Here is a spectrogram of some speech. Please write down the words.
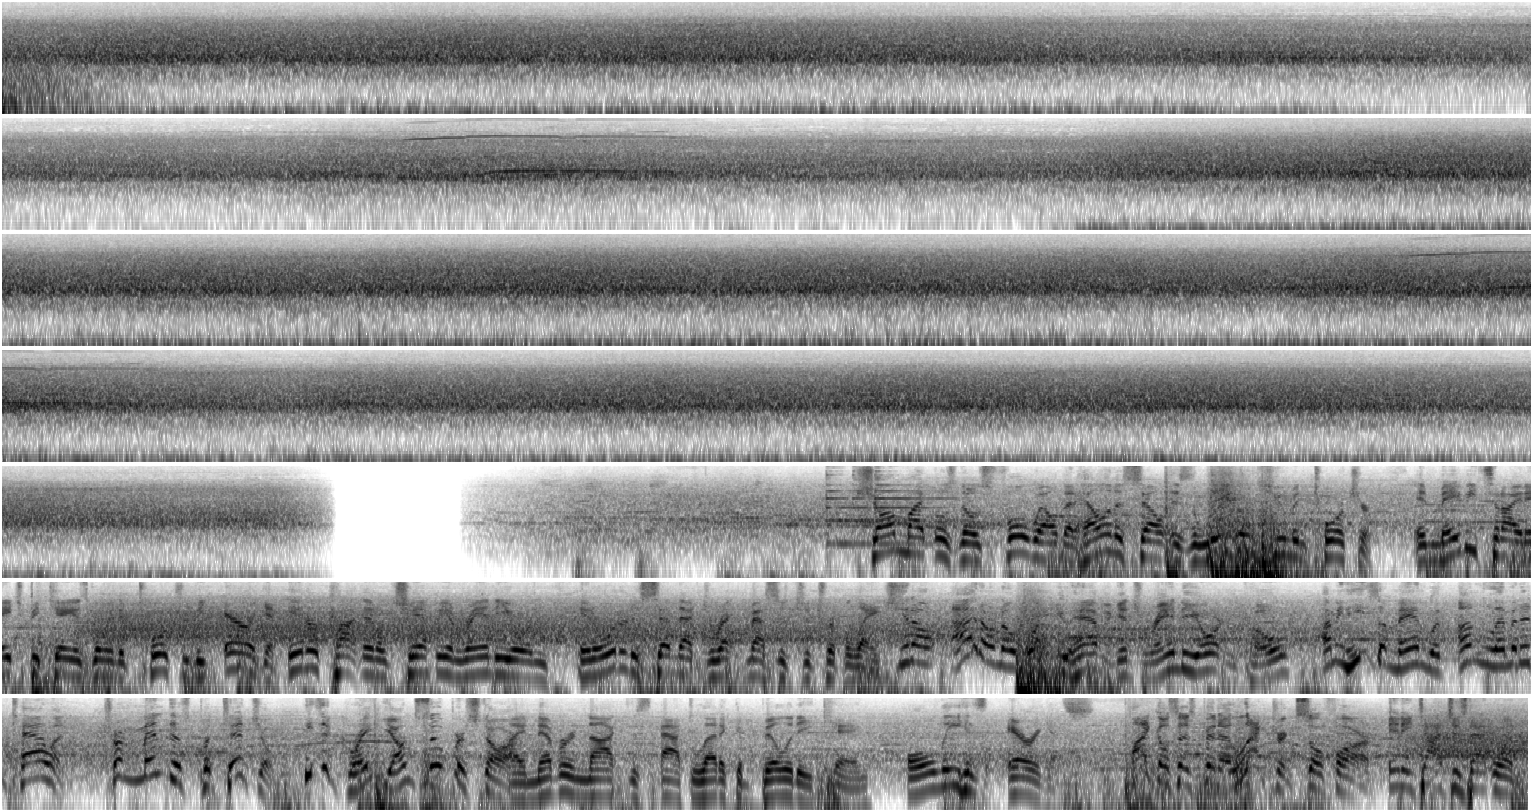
Shawn Michaels knows full well that Hell in a Cell is legal human torture. And maybe tonight HBK is going to torture the arrogant Intercontinental Champion Randy Orton in order to send that direct message to Triple H. You know, I don't know what you have against Randy Orton, Cole. I mean, he's a man with unlimited talent, tremendous potential. He's a great young superstar. I never knocked his athletic ability, King. Only his arrogance. Michaels has been electric so far. And he dodges that one.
